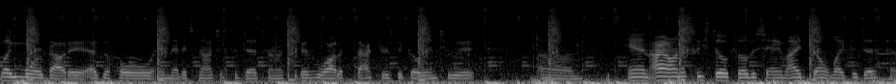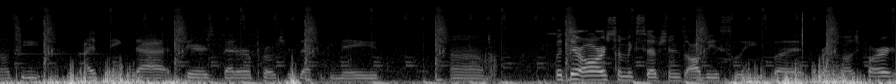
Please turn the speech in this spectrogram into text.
like more about it as a whole, and that it's not just the death penalty. There's a lot of factors that go into it. Um, and I honestly still feel the same. I don't like the death penalty. I think that there's better approaches that could be made. Um, but there are some exceptions, obviously. But for the most part,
